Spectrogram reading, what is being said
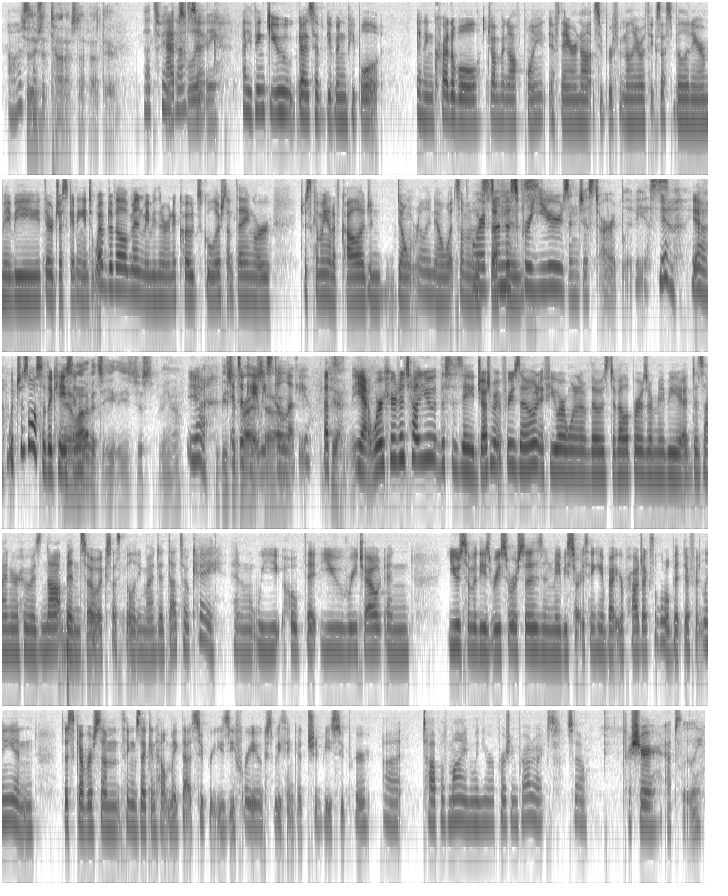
Awesome. So there's a ton of stuff out there. That's fantastic. Absolutely. I think you guys have given people an incredible jumping off point if they are not super familiar with accessibility or maybe they're just getting into web development, maybe they're in a code school or something or just coming out of college and don't really know what some of Or this have stuff done this for years and just are oblivious. Yeah, yeah, which is also the case Yeah, a in lot of it's e- it's just you know yeah. you'd be It's okay. We still love you. That's yeah. yeah. We're here to tell you this is a judgment-free zone. If you are one of those developers or maybe a designer who has not been so accessibility minded, that's okay. And we hope that you reach out and use some of these resources and maybe start thinking about your projects a little bit differently and discover some things that can help make that super easy for you because we think it should be super uh, top of mind when you're approaching projects. So For sure. Absolutely.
